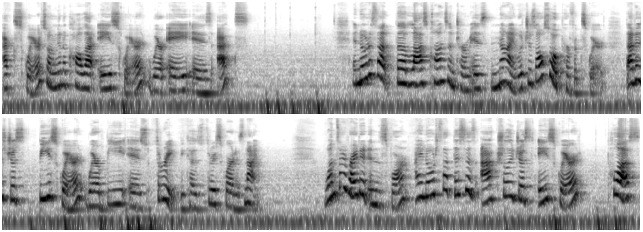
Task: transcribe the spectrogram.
x squared, so I'm going to call that a squared, where a is x. And notice that the last constant term is 9, which is also a perfect square. That is just b squared, where b is 3, because 3 squared is 9. Once I write it in this form, I notice that this is actually just a squared plus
